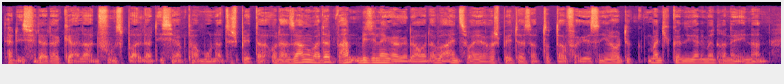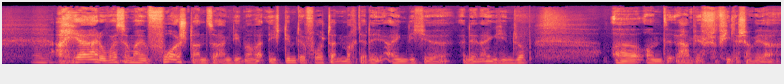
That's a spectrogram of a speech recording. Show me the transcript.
das ist wieder der Kerl an Fußball, das ist ja ein paar Monate später. Oder sagen wir, das hat ein bisschen länger gedauert, aber ein, zwei Jahre später ist das total vergessen. Die Leute, manche können sich gar nicht mehr dran erinnern. Ach ja, du warst doch mal im Vorstand, sagen die mal. Was nicht stimmt, der Vorstand macht ja den, eigentliche, den eigentlichen Job. Äh, und haben wir viele schon wieder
